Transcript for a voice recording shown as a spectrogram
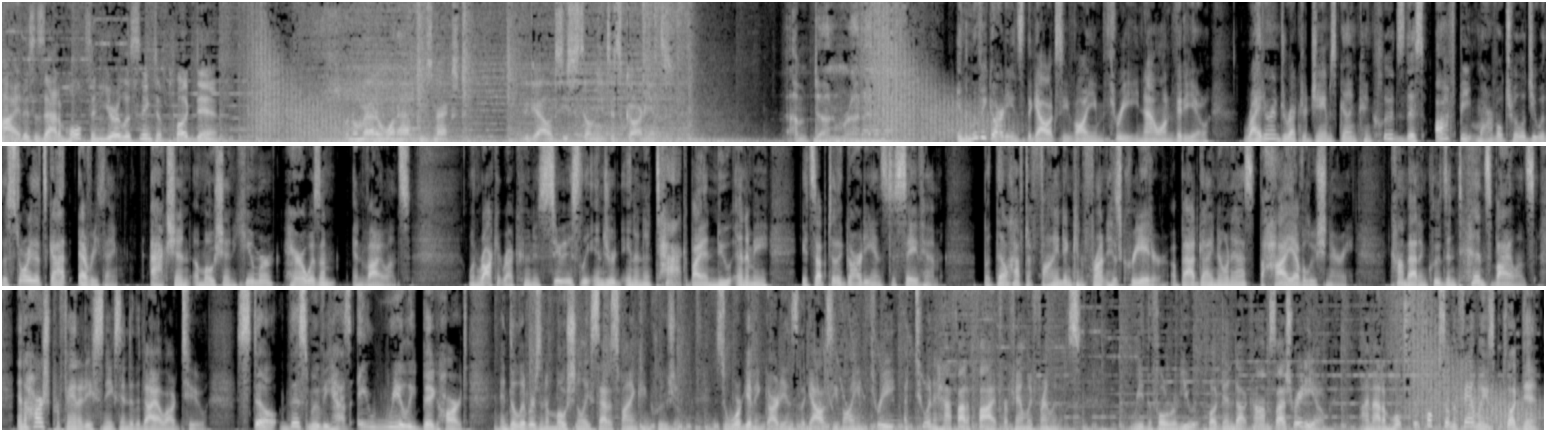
Hi, this is Adam Holz, and you're listening to Plugged In. But no matter what happens next, the galaxy still needs its guardians. I'm done running. In the movie Guardians of the Galaxy Volume 3, now on video, writer and director James Gunn concludes this offbeat Marvel trilogy with a story that's got everything action, emotion, humor, heroism, and violence. When Rocket Raccoon is seriously injured in an attack by a new enemy, it's up to the Guardians to save him. But they'll have to find and confront his creator, a bad guy known as the High Evolutionary. Combat includes intense violence, and a harsh profanity sneaks into the dialogue too. Still, this movie has a really big heart and delivers an emotionally satisfying conclusion. So we're giving Guardians of the Galaxy Volume 3 a 2.5 out of 5 for family friendliness. Read the full review at pluggedin.com slash radio. I'm Adam Holz for Focus on the Family's Plugged In.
